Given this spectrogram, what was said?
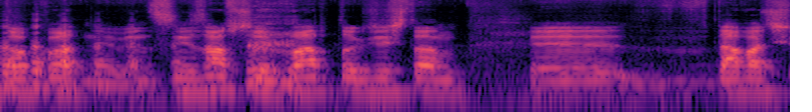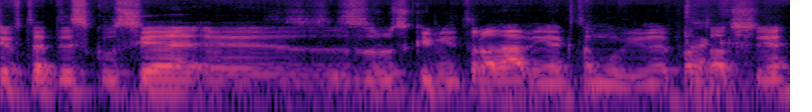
Dokładnie, więc nie zawsze warto gdzieś tam e, wdawać się w te dyskusje e, z, ruskimi trollami, jak to mówimy potocznie.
